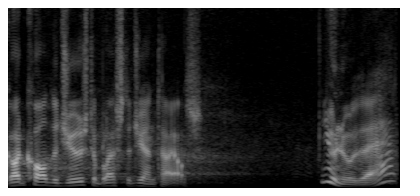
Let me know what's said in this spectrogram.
God called the Jews to bless the Gentiles. You knew that.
